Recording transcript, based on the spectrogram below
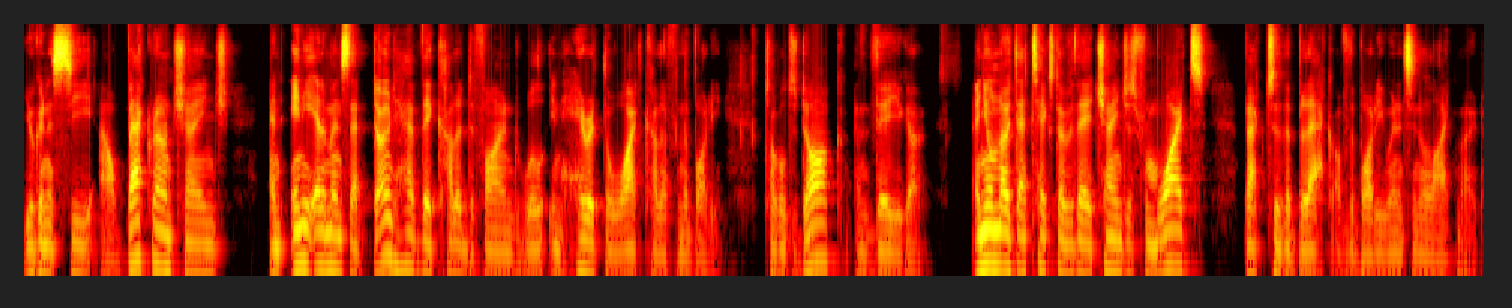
you're going to see our background change and any elements that don't have their color defined will inherit the white color from the body. Toggle to dark and there you go. And you'll note that text over there changes from white back to the black of the body when it's in a light mode.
